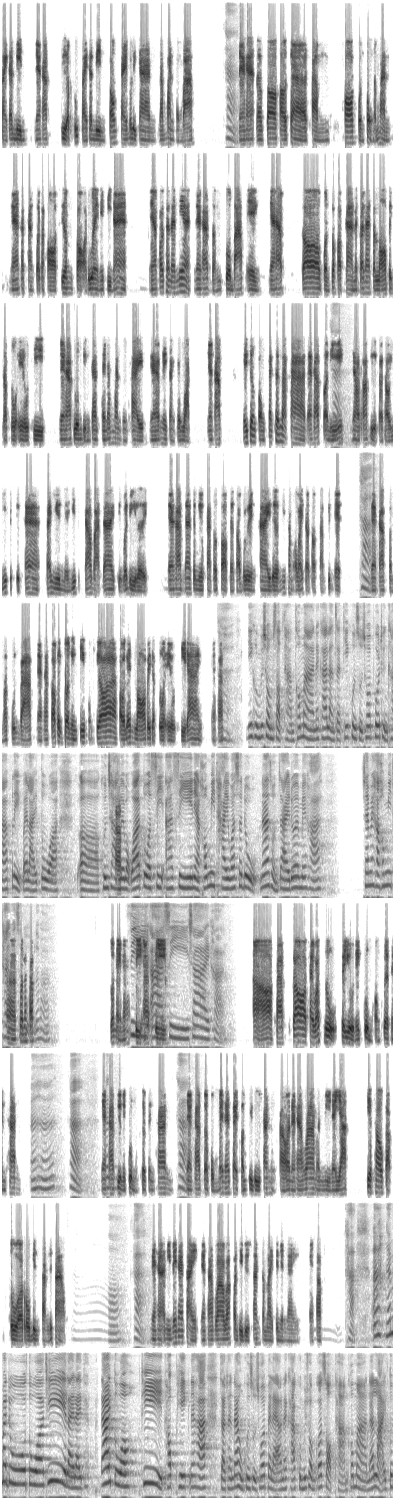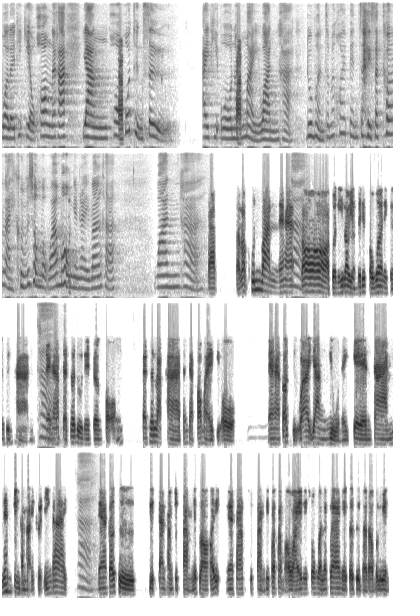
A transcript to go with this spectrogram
สายการบินนะครับ เกือบทุกสายการบินต้องใช้บริการน้ำมันของบาฟนะฮะ แล้วก็เขาจะทำท่อขนส่งน้ำมัน นะกับทางปตทเชื่อมต่อด้วยในปีหน้านะเพราะฉะนั้นเนี่ยนะครับสำหรับตัวบาฟเองนะครับ ก็ผลประกอบการก็น่าจะล้อไปกับตัว LT นะครับรวมถึงการใช้น้ำมันของไทยนะครับในต่างจังหวัดนะครับ ในเชิงของแพทเทิร์นราคานะครับ ตอนนี้แนวรับอยู่แถวๆ20.5 ถ้ายืนเหนือ29 บาทได้ถือว่าดีเลยนะครับ น่าจะมีโอกาสทดสอบแถวบริเวณไฮเดิมที่ทำเอาไว้แถวๆ31นะครับสำหรับหุ้นบาฟนะครับก็เป็นตัวหนึ่งที่ผมเชื่อว่าเขาเล่นล้อไปกับตัว LT ได้นะครับ นี่คุณผู้ชมสอบถามเข้ามานะคะ หลังจากที่คุณสุโชตพูดถึงค้าปลีกไปหลายตัว คุณชาวเลยบอกว่าตัว CRC เนี่ยเขามีไทยวัสดุน่าสนใจด้วยไหมคะ ใช่ไหมคะเขามีไทยวัสดุหรือเปล่าตัวไหนนะ CRC ใช่ค่ะอ๋อครับ ก็ไทยวัสดุจะอยู่ในกลุ่มของเครือเซ็นทรัลอ่าฮะค่ะนะครับ อยู่ในกลุ่มเครือเซ็นทรัลนะครับ แต่ผมไม่แน่ใจ contribution ของเขานะฮะว่ามันมีนัยยะเทียบเท่ากับตัวโรบินสันหรือเปล่า นะฮะอันนี้ไม่แน่ใจนะครับว่าว่า contribution กำไรเป็นยังไงนะครับค่ะอะ งั้นมาดูตัวที่หลาย ๆ ได้ตัวที่ top pick นะคะ จากทางด้านของคุณสุโชตไปแล้วนะคะ คุณผู้ชมก็สอบถามเข้ามานะ หลายตัวเลยที่เกี่ยวข้องนะคะ อย่างพอพูดถึงสื่อ IPO น้องใหม่วันค่ะ ดูเหมือนจะไม่ค่อยเป็นใจสักเท่าไหร่ คุณผู้ชมบอกว่ามองยังไงบ้างคะ วันค่ะ ครับ สำหรับหุ้นวันนะฮะก็ตัวนี้เรายังไม่ได้ cover ในเชิงพื้นฐานนะครับ แต่ถ้าดูในเชิงของแพทเทิร์นราคาตั้งแต่เข้ามา IPO นะฮะก็ถือว่ายังอยู่ในเกณฑ์การเล่นกินกำไรเทรดดิ้งได้นะก็คือหยุดการทำจุดต่ำเรียบร้อยนะครับจุดต่ำที่เขาทาเอาไว้ในช่วงวันแรกๆเนี่ยก็คือแถวบริเวณ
